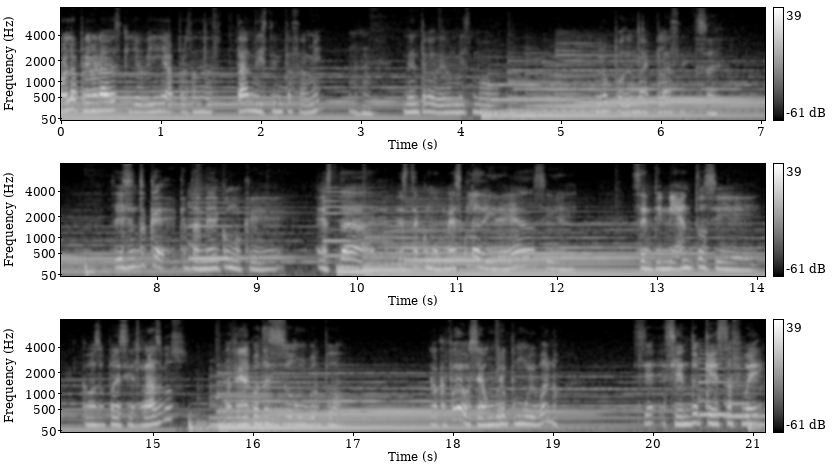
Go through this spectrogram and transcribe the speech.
fue la primera vez que yo vi a personas tan distintas a mí dentro de un mismo grupo, de una clase. Sí. Sí, siento que, que también como que esta, esta como mezcla de ideas y de sentimientos y, ¿cómo se puede decir? Rasgos. Al final de cuentas hizo un grupo, lo que fue, o sea, un grupo muy bueno. Si- Siento que esta fue,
